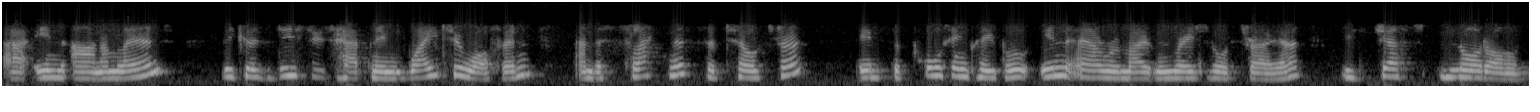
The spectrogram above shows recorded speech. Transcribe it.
uh, in Arnhem Land, because this is happening way too often, and the slackness of Telstra in supporting people in our remote and regional Australia is just not on.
